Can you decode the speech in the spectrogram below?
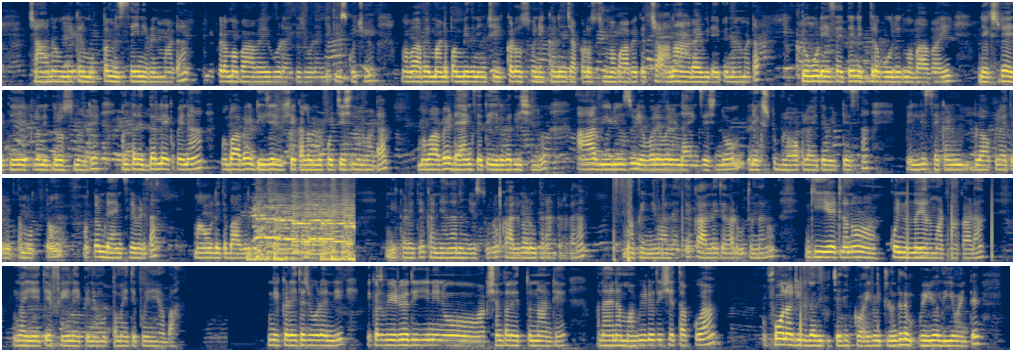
చాలా ఉన్నాయి కానీ మొత్తం మిస్ అయినవి అనమాట ఇక్కడ మా బాబాయ్ కూడా అయితే చూడండి తీసుకొచ్చిన మా బాబాయ్ మండపం మీద నుంచి ఇక్కడ వస్తుండే ఇక్కడ నుంచి అక్కడ వస్తుండే మా బాబాయ్కి చాలా హడావిడి అయిపోయింది అనమాట టూ డేస్ అయితే నిద్రపోలేదు మా బాబాయ్. నెక్స్ట్ డే అయితే ఎట్లా నిద్ర వస్తుందంటే అంత నిద్ర లేకపోయినా మా బాబాయ్ డీజే చూసే కళ ఊపి వచ్చేసింది అనమాట మా బాబాయ్ డ్యాన్స్ అయితే ఇరగదీసిండు. ఆ వీడియోస్ ఎవరెవరు డ్యాన్స్ చేసిందో నెక్స్ట్ బ్లాక్లో అయితే పెట్టేస్తా. పెళ్ళి సెకండ్ బ్లాక్లో అయితే పెడతా. మొత్తం మొత్తం డ్యాన్స్లో పెడతా. మా ఊళ్ళో అయితే బాగా ఇరగదీస్తారు ఇక్కడైతే కన్యాదానం చేస్తున్నారు కాళ్ళు కడుగుతారు అంటారు కదా. మా పిన్ని వాళ్ళైతే కాళ్ళు అయితే కడుగుతున్నారు. గీ ఎట్లనో కొన్ని ఉన్నాయి అన్నమాట నా కాడ ఇంకా అయితే ఫెయిల్ అయిపోయినాయి. మొత్తం అయితే పోయినాయి అబ్బా. ఇంకెక్కడైతే చూడండి. ఇక్కడ వీడియో దిగి నేను అక్షంతలు ఎత్తున్నా అంటే నాయనమ్మ వీడియో తీసే తక్కువ ఫోన్ అటు ఇటుగా దిగించేది ఎక్కువ. ఇక ఇట్లుంటుంది. వీడియోలు తీయమంటే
